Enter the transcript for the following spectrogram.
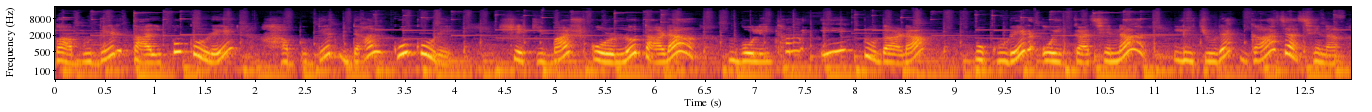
বাবুদের তাল পুকুরে, হাবুদের ডাল কুকুরে। সে কি বাস করল তারা? বলিথাম একটু দাঁড়া, পুকুরের ওই কাছে না, লিচুর এক গাছ আছে না।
